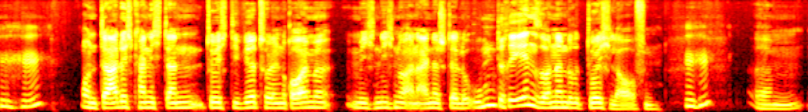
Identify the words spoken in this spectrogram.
Mhm. Und dadurch kann ich dann durch die virtuellen Räume mich nicht nur an einer Stelle umdrehen, sondern durchlaufen. Mhm. Ähm,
